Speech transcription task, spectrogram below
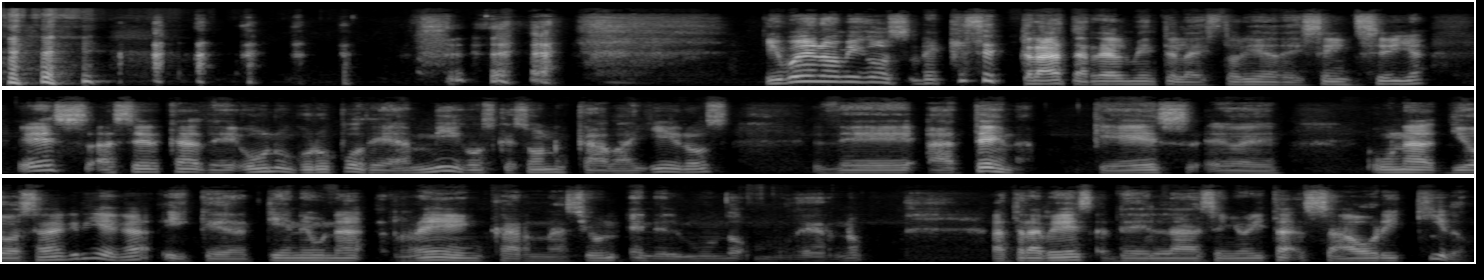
y bueno, amigos, ¿de qué se trata realmente la historia de Saint Seiya? Es acerca de un grupo de amigos que son caballeros de Atena, que es eh, una diosa griega y que tiene una reencarnación en el mundo moderno a través de la señorita Saori Kido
